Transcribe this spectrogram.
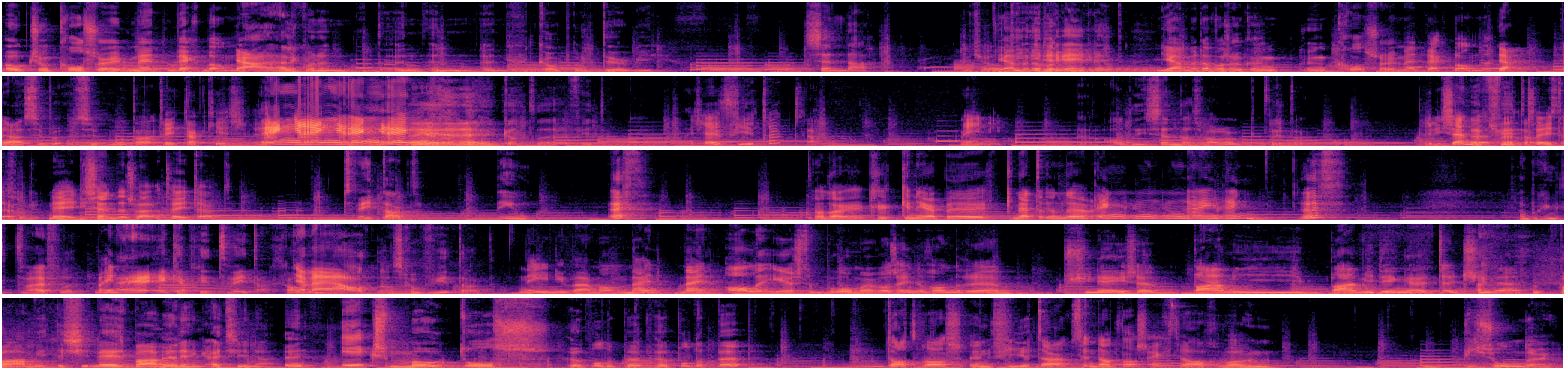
Ook zo'n crosser met wegbanden. Ja, eigenlijk gewoon een, een, een, een goedkopere derby. Senda. Weet je wel, Ja, maar iedereen reed. Ja, maar dat was ook een, een crosser met wegbanden. Ja, ja super, supermotor. Twee takjes. Ring, ring, ring, ring. Nee, nee, nee. Ik had eh vier tak. Had jij een viertakt? Ja. Meen je niet? Eh, al die Senda's waren ook twee tak. Nee, die Eh, waren twee takt. Nee, die Senders waren twee takt. Twee takt? Nee joh. Echt? Want daar knerpen, knetterende ring, ring, ring, ring. Echt? Dan begin ik te twijfelen. Mijn- Nee, ik heb geen twee takt gehad. Jawel. Dat was gewoon vier takt. Nee, niet waar man. Mijn, mijn allereerste brommer was een of andere Chinese Bami, Bami ding uit, uit China. Bami, een Chinees Bami ding uit China. een X-Motos huppelde pup, huppelde pup. Dat was een viertakt en dat was echt wel gewoon bijzonder.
